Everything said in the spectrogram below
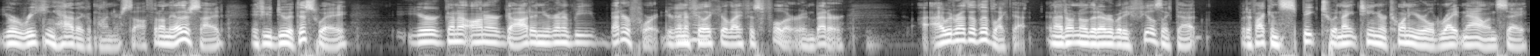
you're wreaking havoc upon yourself. And on the other side, if you do it this way, you're going to honor God and you're going to be better for it. You're going to feel mm-hmm. like your life is fuller and better. I would rather live like that. And I don't know that everybody feels like that. But if I can speak to a 19 or 20 year old right now and say,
